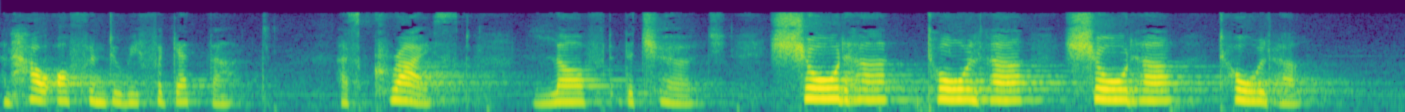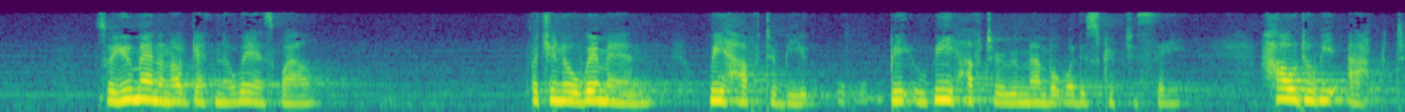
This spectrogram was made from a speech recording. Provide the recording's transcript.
And how often do we forget that? As Christ loved the church, showed her, told her, showed her, told her. So you men are not getting away as well. But you know, women, we have to be, be, we have to remember what the scriptures say. How do we act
